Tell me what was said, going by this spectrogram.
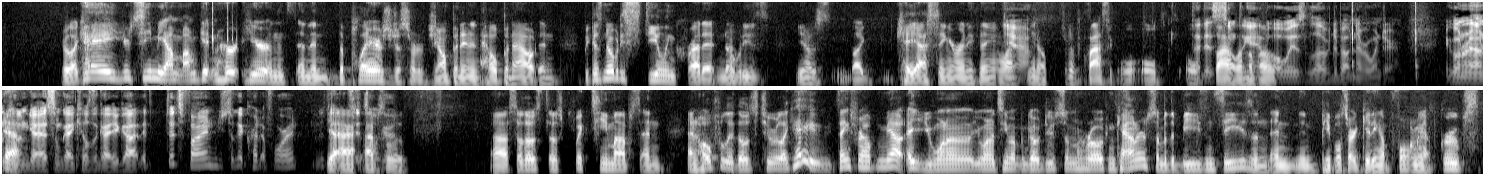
You're like, hey, you see me, I'm, I'm getting hurt here, and then, and then the players are just sort of jumping in and helping out, and because nobody's stealing credit, nobody's you know like KSing or anything like Yeah. you know sort of classic old old, old That is style something I've always loved about Neverwinter. You're going around Yeah. killing guys. Some guy kills the guy you got. It, it's fine. You still get credit for it. It's, Yeah, it's- it's absolutely. Uh, so those those quick team ups and and hopefully those two are like, hey, thanks for helping me out. Hey, you wanna you wanna team up and go do some heroic encounters, some of the B's and C's, and, and, and people start getting up, forming up groups,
